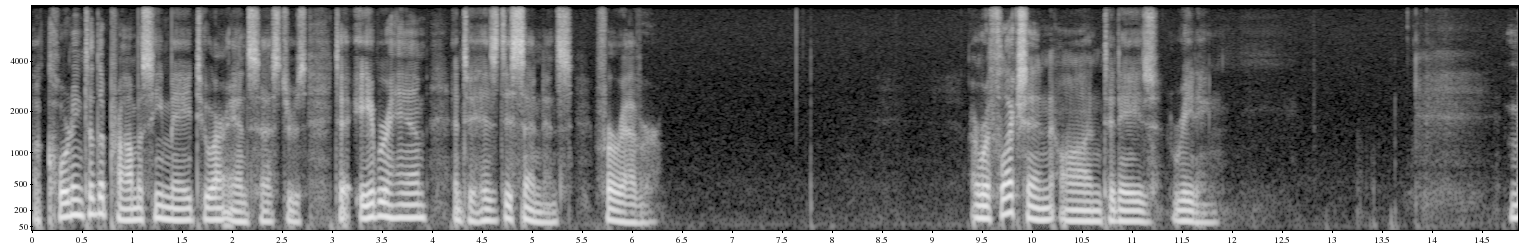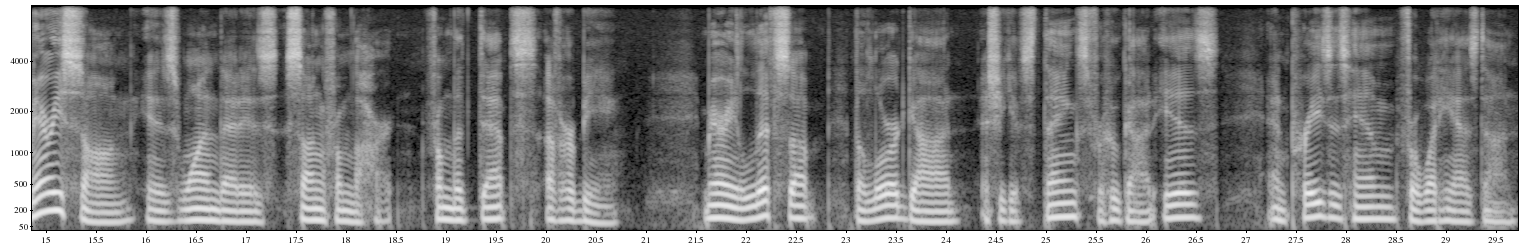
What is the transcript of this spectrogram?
according to the promise he made to our ancestors, to Abraham and to his descendants forever. A reflection on today's reading. Mary's song is one that is sung from the heart, from the depths of her being. Mary lifts up the Lord God as she gives thanks for who God is and praises him for what he has done.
